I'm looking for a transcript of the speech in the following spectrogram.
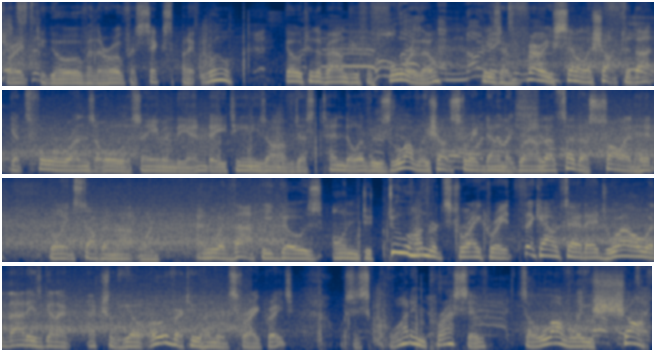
for it to go over the road for six, but it will go to the boundary for four, though. He's a very similar shot to that. Gets four runs, all the same in the end. 18 he's on of just 10 deliveries. Lovely shot straight Oh, down the ground. That's such a solid hit. Ain't stopping that one. And with that, he goes on to 200 strike rate, thick outside edge. Well, with that, he's going to actually go over 200 strike rate, which is quite impressive. It's a lovely shot.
